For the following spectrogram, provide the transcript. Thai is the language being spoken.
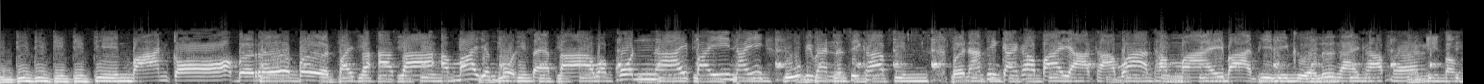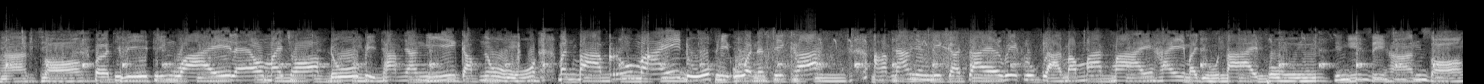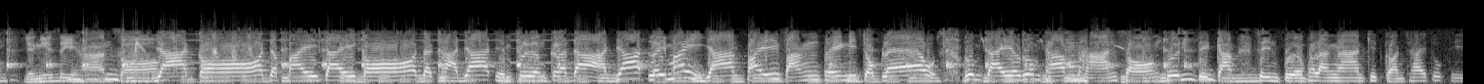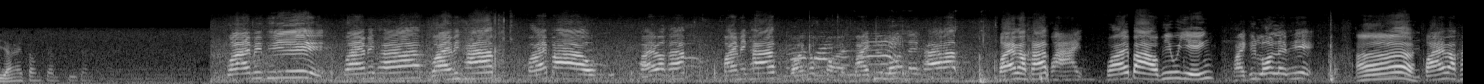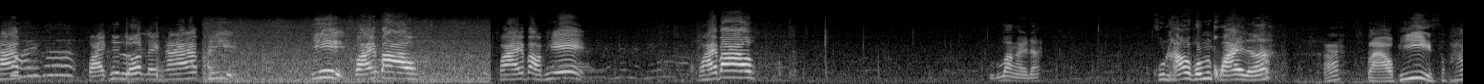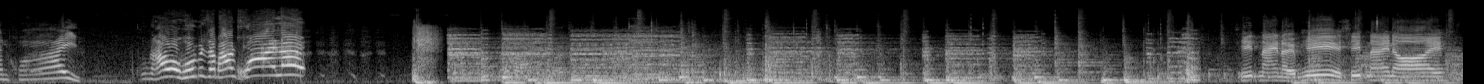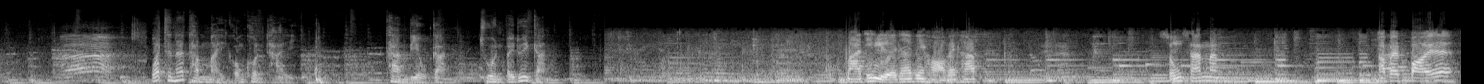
ตินตินตินตินตินตินบ้านก็เบอร์เรอเปิดไฟสะอาซาอาม่ายังบ่นแสบตาว่าคนหายไปไหน ดูพี่แว่นนั่นสิครับ เปิดน้ำทิ้งกันเข้าไปอยากถามว่าทำไมบ้านพี่มีเขื่อนหรือไงครับฮะอย่างนี้ต้องหารสองเปิดทีวีทิ้งไว้แล้วไม่ชอบดูพี่ทำอย่างนี้กับหนู มันบาปรู้ไหมดูพี่อ้วนนั่นสิคะอาบน้ำยังมีกระจายเรียกลูกหลานมามากมายให้มาอยู่ใต้พุงอย่างนี้สี่หารสองอย่างนี้สี่หารสองญาติก็จะไปใจก็จะขาดญาติเห็นเปลืองกระดาษญาติเลยไม่อยากไปฟังเพลงนี้จบแล้ว ร่วมใจร่วมทำหารสองพฤติกรรม สิ้นเปลืองพลังงานคิดก่อนใช้ทุกทีอย่าให้ต้องจำชื่อกันไหวไหมพี่ไหวไหมครับไหวไหมครับไหวเปล่าไหวเปล่าครับไหวไหมครับไหวก็ปล่อยไหวขึ้นรถเลยครับไหวเปล่าครับไหวไหวเปล่าพี่ผู้หญิงไหวขึ้นรถเลยพี่ เออไหวเปล่าครับ ไหวขึ้นรถเลยครับ พี่ พี่ไหวเปล่าไหวเปล่าพี่ไหวเปล่าคุณว่าไงนะ คุณหาว่าผมเป็นควายเหรอ ฮะเปล่าพี่สะพานควาย คุณหาว่าผมเป็นสะพานควายเหรอชิดนายหน่อยพี่ ชิดนายหน่อย วัฒนธรรมใหม่ของคนไทย ทางเดียวกันชวนไปด้วยกัน ปลาที่เหลือจะให้ไปห่อไหมครับ สงสารมัน เอาไปปล่อยเถอะ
